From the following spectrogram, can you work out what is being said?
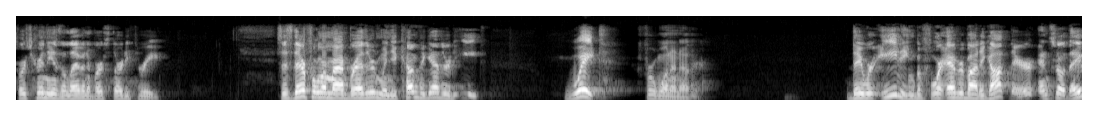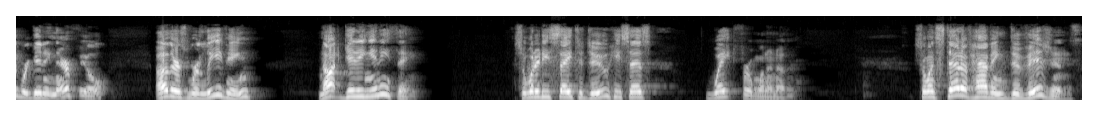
1 Corinthians 11 and verse 33 says, Therefore, my brethren, when you come together to eat, wait for one another. They were eating before everybody got there, and so they were getting their fill. Others were leaving, not getting anything. So, what did he say to do? He says, wait for one another. So, instead of having divisions,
